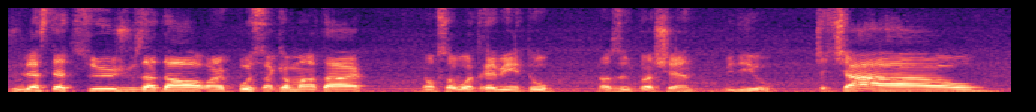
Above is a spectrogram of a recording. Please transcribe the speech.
Je vous laisse là-dessus, je vous adore, un pouce, un commentaire. Et on se revoit très bientôt dans une prochaine vidéo. Ciao ciao!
